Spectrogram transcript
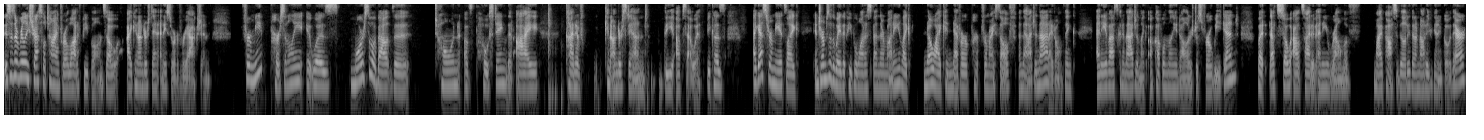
this is a really stressful time for a lot of people. And so I can understand any sort of reaction. For me personally, it was more so about the tone of posting that I kind of can understand the upset with because I guess for me it's like in terms of the way that people want to spend their money like no I can never per- for myself imagine that I don't think any of us can imagine like a couple million dollars just for a weekend but that's so outside of any realm of my possibility that I'm not even going to go there.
